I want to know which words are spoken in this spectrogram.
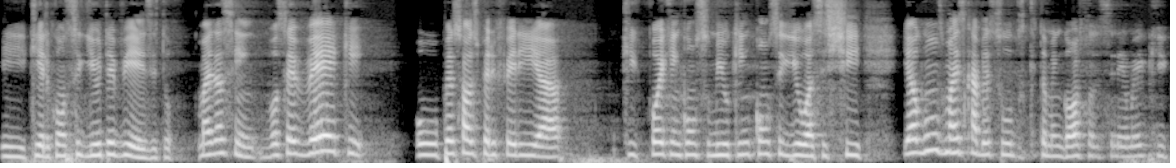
e que ele conseguiu e teve êxito. Mas assim, você vê que o pessoal de periferia, que foi quem consumiu, quem conseguiu assistir, e alguns mais cabeçudos que também gostam de cinema e que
